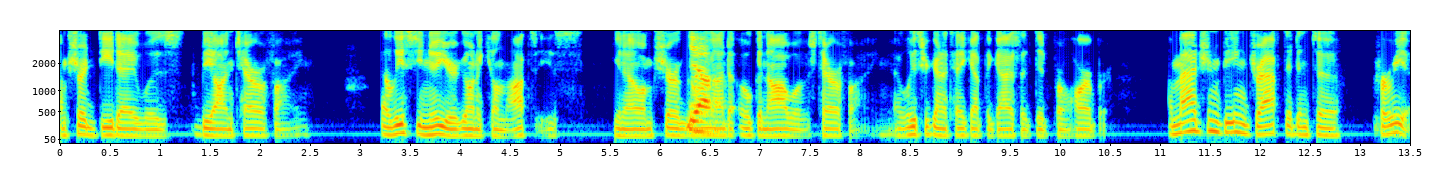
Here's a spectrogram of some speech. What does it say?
I'm sure D Day was beyond terrifying. At least you knew you were going to kill Nazis. You know, I'm sure going Yeah. on to Okinawa was terrifying. At least you're going to take out the guys that did Pearl Harbor. Imagine being drafted into Korea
